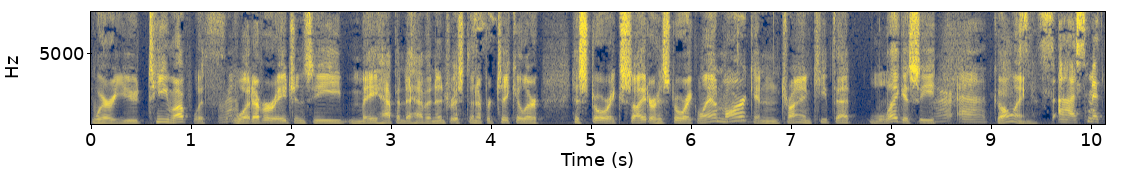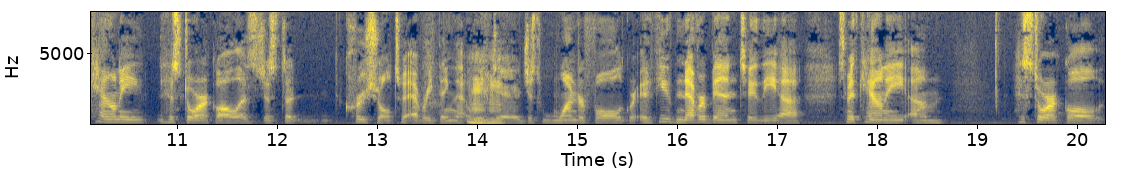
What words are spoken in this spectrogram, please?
where you team up with Right. whatever agency may happen to have an interest in a particular historic site or historic landmark and try and keep that legacy Our, uh, going. Uh, Smith County Historical is just a, crucial to everything that we do. Just wonderful. If you've never been to the uh, Smith County um, Historical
